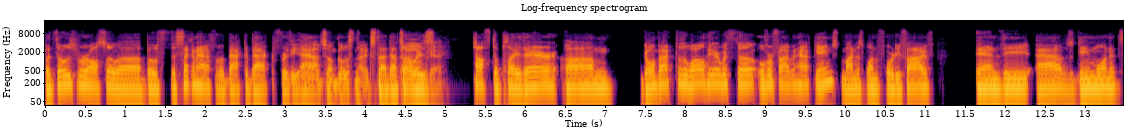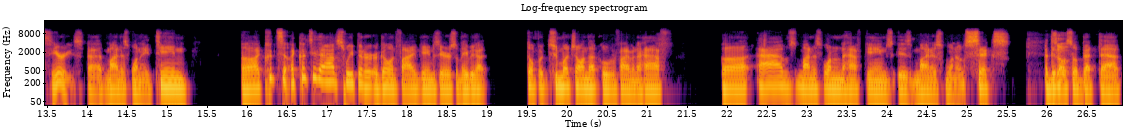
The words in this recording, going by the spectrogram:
but those were also uh, both the second half of a back to back for the Avs on both nights. That that's Oh, always okay. tough to play there. Um, going back to the well here with the over five and a half games, minus 145, and the Avs game one at series at minus 118. Uh, I could see, I could see the Avs sweep it or, or going five games here, so maybe not. Don't put too much on that over five and a half. Uh, Avs minus one and a half games is minus 106. I did So- also bet that.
